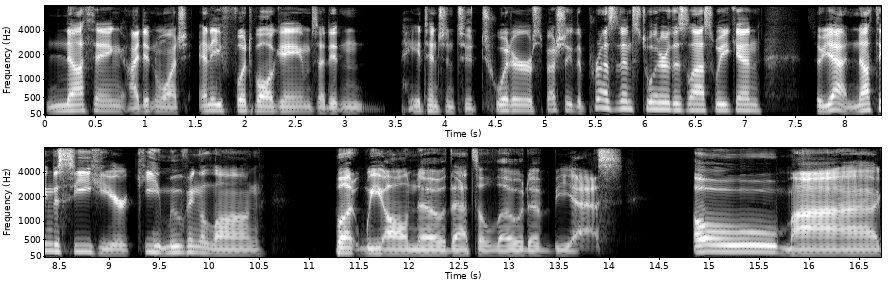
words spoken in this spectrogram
Nothing. I didn't watch any football games. I didn't pay attention to Twitter, especially the president's Twitter this last weekend. So, yeah, nothing to see here. Keep moving along. But we all know that's a load of BS. Oh my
